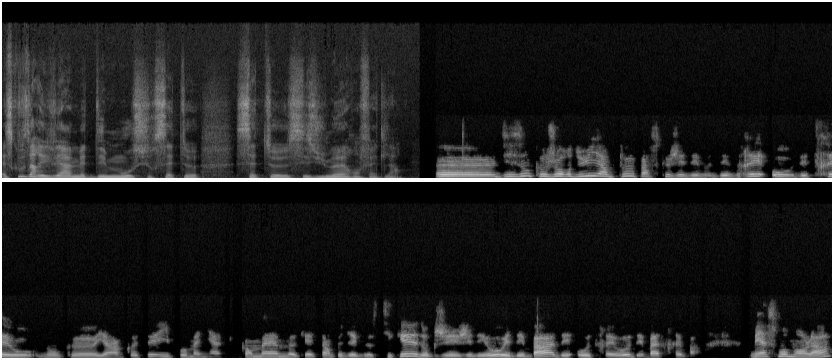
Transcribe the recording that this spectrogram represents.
Est-ce que vous arrivez à mettre des mots sur cette, cette, ces humeurs, en fait, là? Euh, disons qu'aujourd'hui, un peu parce que j'ai des, des, vrais hauts, des très hauts. Donc, euh, il y a un côté hypomaniaque quand même qui a été un peu diagnostiqué. Donc, j'ai des hauts et des bas, des hauts très hauts, des bas très bas. Mais à ce moment-là,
